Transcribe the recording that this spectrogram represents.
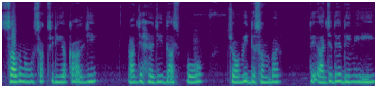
ਸਭ ਨੂੰ ਸਤਿ ਸ੍ਰੀ ਅਕਾਲ ਜੀ। ਅੱਜ ਹੈ ਜੀ 10 ਪੋ 24 ਦਸੰਬਰ ਤੇ ਅੱਜ ਦੇ ਦਿਨ ਹੀ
